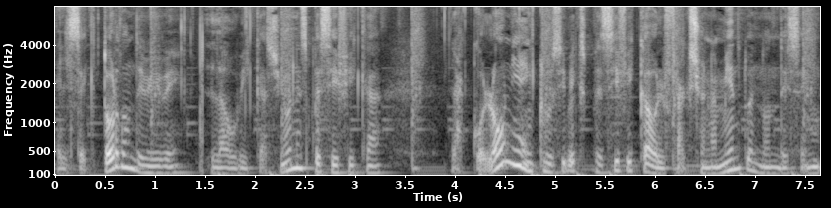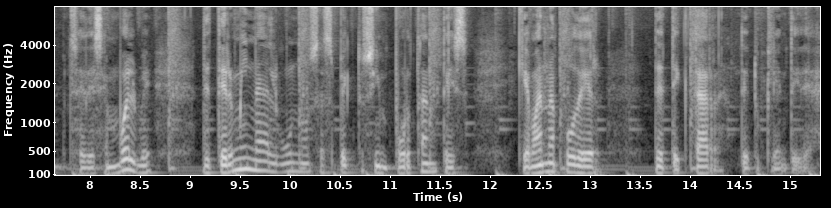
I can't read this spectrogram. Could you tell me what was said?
el sector donde vive, la ubicación específica, la colonia inclusive específica o el fraccionamiento en donde se, se, desenvuelve determina algunos aspectos importantes que van a poder detectar de tu cliente ideal.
